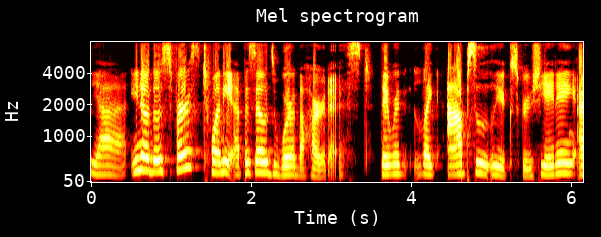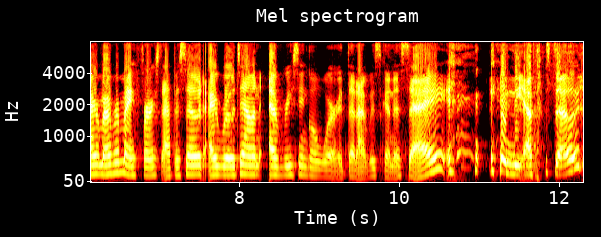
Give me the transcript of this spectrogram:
Yeah. You know, those first 20 episodes were the hardest. They were like absolutely excruciating. I remember my first episode, I wrote down every single word that I was going to say in the episode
